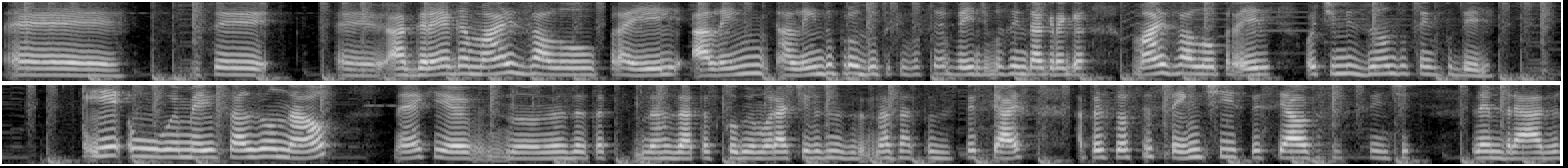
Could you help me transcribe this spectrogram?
é, você é, agrega mais valor para ele, além, além do produto que você vende, você ainda agrega mais valor para ele, otimizando o tempo dele. E o e-mail sazonal, né, que é nas, data, nas datas comemorativas, nas, nas datas especiais, a pessoa se sente especial, a pessoa se sente lembrada,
